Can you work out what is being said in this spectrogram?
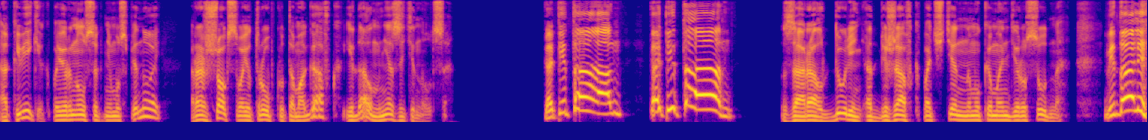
а Квикик повернулся к нему спиной, разжег свою трубку томагавк и дал мне затянуться. «Капитан! Капитан!» — заорал дурень, отбежав к почтенному командиру судна. «Видали,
